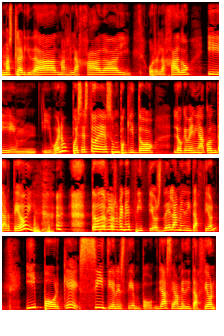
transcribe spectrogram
más claridad, más relajada y, o relajado. Y, y bueno, pues esto es un poquito lo que venía a contarte hoy. Todos los beneficios de la meditación y por qué si tienes tiempo, ya sea meditación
